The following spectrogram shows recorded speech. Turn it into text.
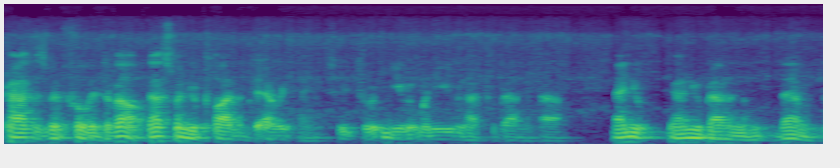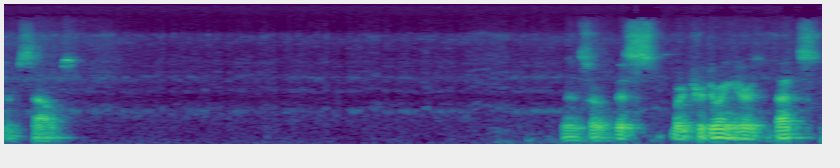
path has been fully developed, that's when you apply them to everything, to, to even when you even have to abandon the path. And you and you abandon them, them themselves. And so this what you're doing here, that's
